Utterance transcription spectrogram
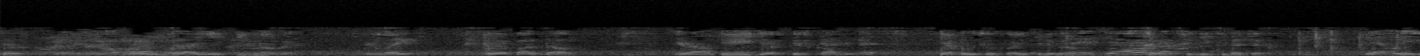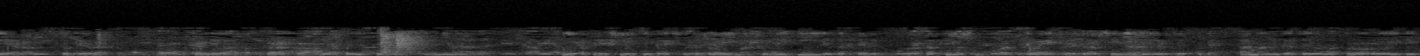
офицер? Да, есть немного. Ты опоздал. И идешь пешком. Я получил свою телеграмму. Рад видеть тебя, Джек. И я рад, что ты рад. Как дела? Хорошо, я вещи, не надо. Я пришлю тягачу за твоей машиной, и ее доставят в город. Отлично. Твоя сестра всю неделю ждет тебя. Она наготовила прорву, ты...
